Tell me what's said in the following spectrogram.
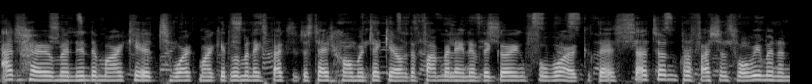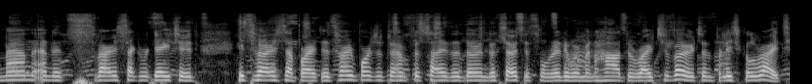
at home and in the market, work market. Women expected to stay at home and take care of the family. And if they're going for work, there's certain professions for women and men, and it's very segregated. It's very separate. It's very important to emphasize that though in the 30s already women had the right to vote and political rights.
